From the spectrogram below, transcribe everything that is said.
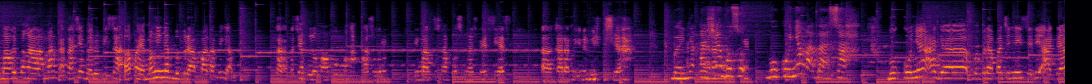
melalui pengalaman Kak Tasya baru bisa apa ya mengingat beberapa tapi nggak Kak Tasya belum mampu menghafal seluruh 569 spesies eh, karang di Indonesia. Banyak Tasya buku, bukunya nggak basah. Bukunya ada beberapa jenis, jadi ada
